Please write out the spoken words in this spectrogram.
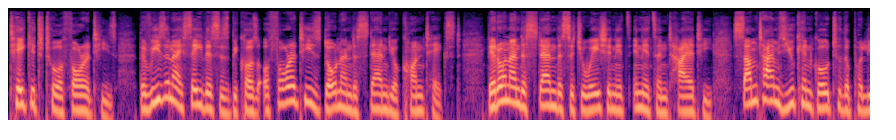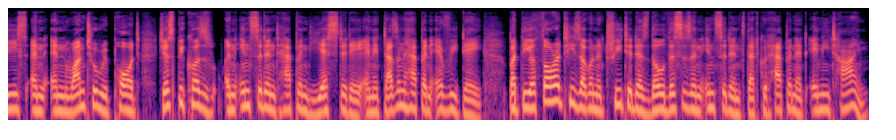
take it to authorities. The reason I say this is because authorities don't understand your context. They don't understand the situation it's in its entirety. Sometimes you can go to the police and, and want to report just because an incident happened yesterday and it doesn't happen every day. But the authorities are going to treat it as though this is an incident that could happen at any time.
